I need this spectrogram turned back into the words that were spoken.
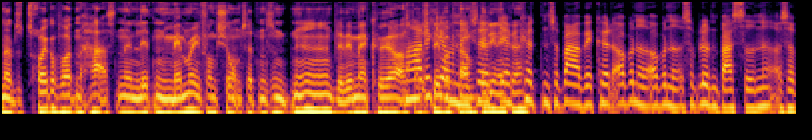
når du trykker på den, har sådan en lidt en memory-funktion, så den sådan, øh, bliver ved med at køre, og så Nej, det gjorde den ikke, knap. så jeg, ikke jeg kørte den så bare op. Jeg kørte op og ned, op og ned, så blev den bare siddende, og så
